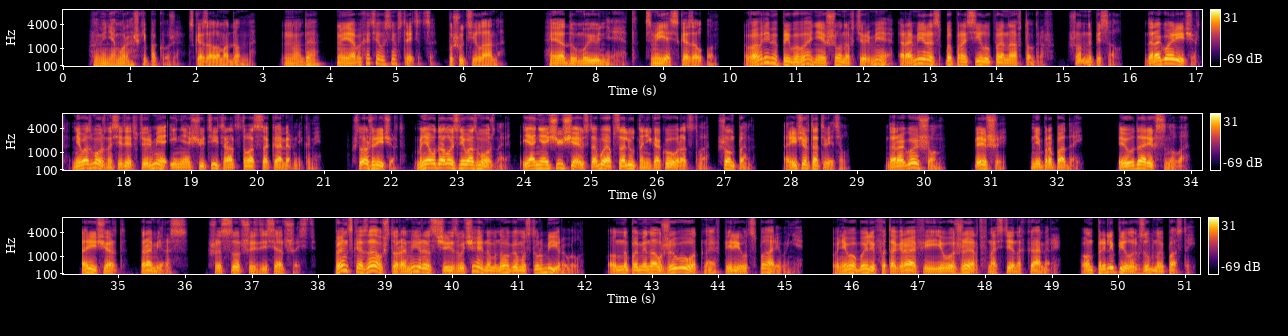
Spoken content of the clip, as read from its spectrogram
«У меня мурашки по коже», — сказала Мадонна. «Ну да, я бы хотела с ним встретиться», — пошутила она. «Я думаю, нет», — смеясь сказал он. Во время пребывания Шона в тюрьме Рамирес попросил у Пена автограф. Шон написал. «Дорогой Ричард, невозможно сидеть в тюрьме и не ощутить родства с сокамерниками. Что ж, Ричард, мне удалось невозможное. Я не ощущаю с тобой абсолютно никакого родства. Шон Пен». Ричард ответил. «Дорогой Шон, пиши, не пропадай. И ударь их снова. Ричард Рамирес, 666». Пен сказал, что Рамирес чрезвычайно много мастурбировал. Он напоминал животное в период спаривания. У него были фотографии его жертв на стенах камеры. Он прилепил их зубной пастой.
